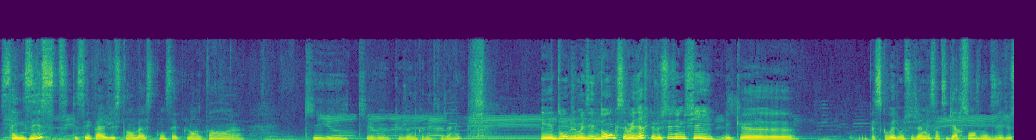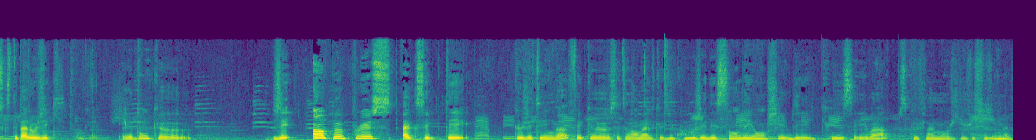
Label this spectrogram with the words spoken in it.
ça existe, que c'est pas juste un vaste concept lointain euh, qui, que, que je ne connaîtrai jamais. Et donc je me dis, donc ça veut dire que je suis une fille et que parce qu'en fait je me suis jamais sentie garçon, je me disais juste que c'était pas logique. Et donc euh, j'ai un peu plus accepté que j'étais une meuf et que c'était normal que du coup j'ai des seins, des hanches et des cuisses et voilà, parce que finalement je, suis une meuf.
